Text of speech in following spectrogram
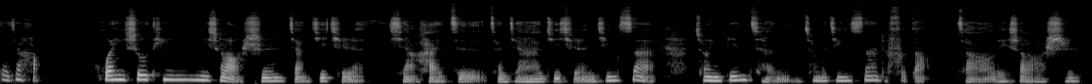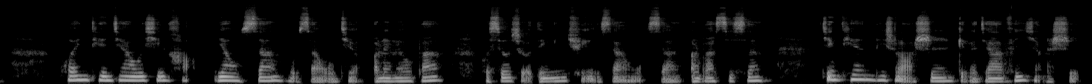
大家好，欢迎收听历史老师讲机器人。想孩子参加机器人竞赛、创意编程、创客竞赛的辅导，找历史老师。欢迎添加微信号幺三五三五九二零六八，或搜索钉钉群三五三二八四三。今天历史老师给大家分享的是：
